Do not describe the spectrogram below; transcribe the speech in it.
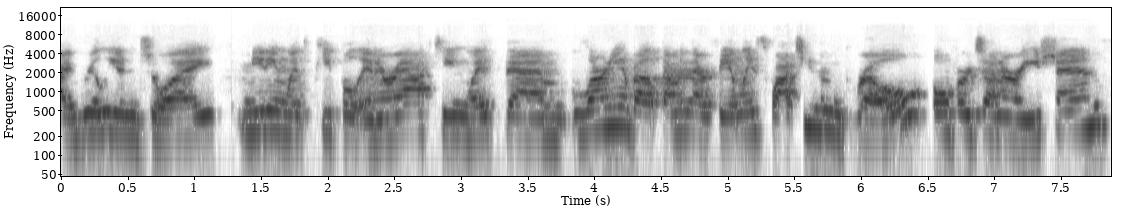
I really enjoy meeting with people, interacting with them, learning about them and their families, watching them grow over generations,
